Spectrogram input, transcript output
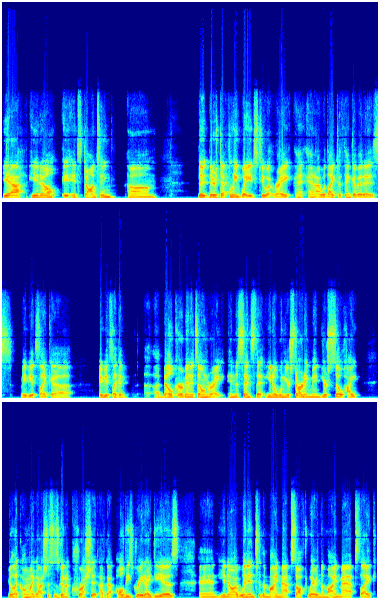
yeah, you know, it, it's daunting. Um, th- there's definitely waves to it, right? And, and, I would like to think of it as maybe it's like a maybe it's like a a bell curve in its own right, in the sense that you know when you're starting, man, you're so hyped. You're like, oh my mm-hmm. gosh, this is gonna crush it. I've got all these great ideas, and you know, I went into the mind map software, and the mind maps like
